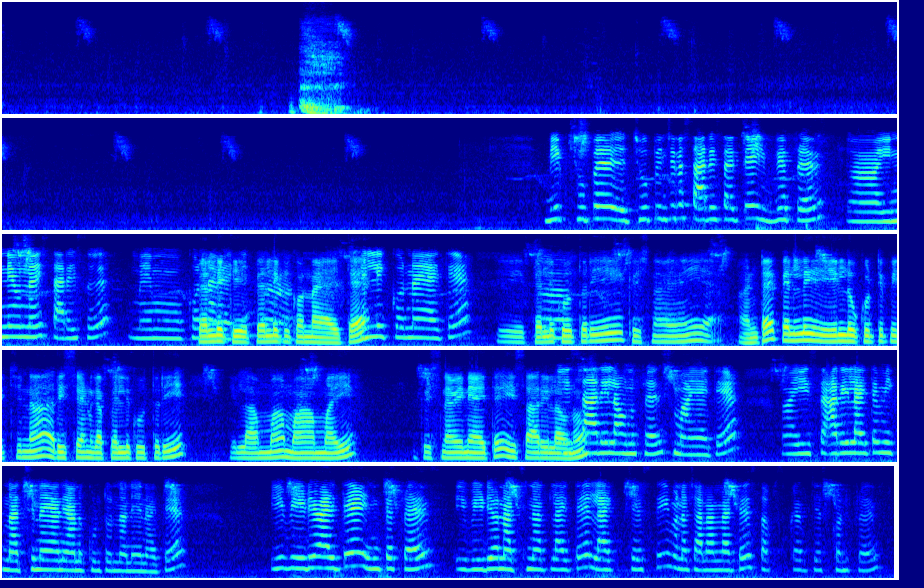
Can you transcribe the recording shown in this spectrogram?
మీకు చూపే చూపించిన సారీస్ అయితే ఇవే ఫ్రెండ్స్. ఇన్నే ఉన్నాయి సారీస్ మేము పెళ్ళికి ఆ, కొన్నాయి అయితే. పెళ్ళికి కొన్నాయి అయితే ఈ పెళ్ళి కూతురి కృష్ణవేణి అంటే పెళ్ళి ఇల్లు కుట్టిపిచ్చిన రీసెంట్గా పెళ్ళి కూతురి వీళ్ళ అమ్మ మా అమ్మాయి కృష్ణవేణి అయితే ఈ ఈ సారీలోను సారీలో అవును ఫ్రెండ్స్ మాయ అయితే. ఈ సారీలు అయితే మీకు నచ్చినాయని అనుకుంటున్నా నేనైతే. ఈ వీడియో అయితే ఇంతే ఫ్రెండ్స్ ఈ వీడియో నచ్చినట్లయితే లైక్ చేసి మన ఛానల్ అయితే సబ్స్క్రైబ్ చేసుకోండి ఫ్రెండ్స్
